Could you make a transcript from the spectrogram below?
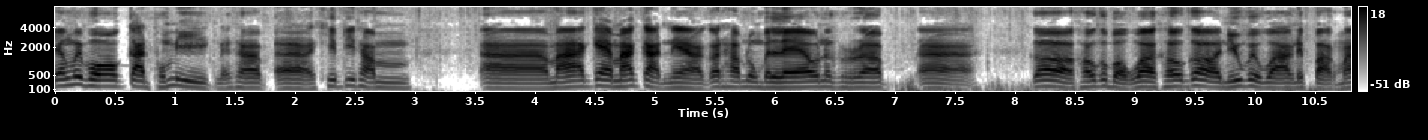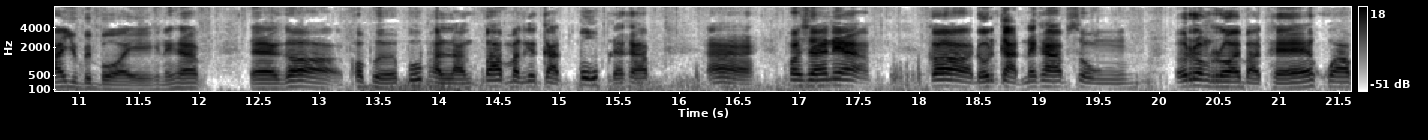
ยังไม่พอกัดผมอีกนะครับคลิปที่ทำม้าแก้ม้ากัดเนี่ยก็ทำลงไปแล้วนะครับอ่า ก็เขาก็บอกว่าเขาก็นิ้วไปวางในปากม้าอยู่บ่อยๆนะครับ แต่ก็พอเผลอปุ๊บหันหลังปั๊บมันก็กัดปุ๊บนะครับอ่าเพราะฉะนั้นเนี่ยก็โดนกัดนะครับส่งร่องรอยบาดแผลความ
